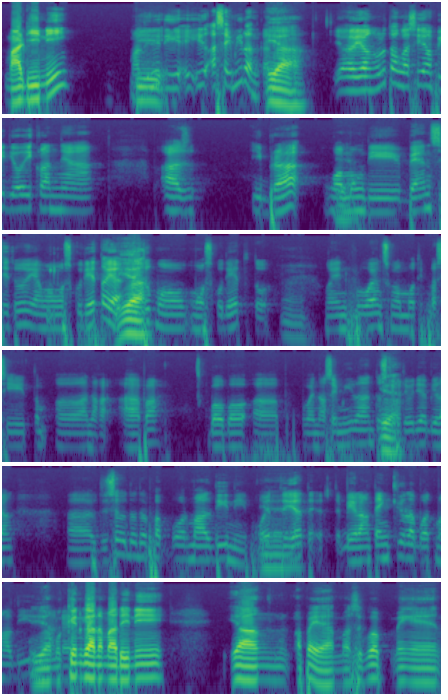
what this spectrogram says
Maldini Matinya di, i- AC Milan kan. iya. Ya yang lu tau gak sih yang video iklannya Az Ibra ngomong di bench itu yang mau Scudetto ya? Iya. Itu mau mau Scudetto tuh. Hmm. nge-influence ngemotivasi tem- eh, anak apa bawa-bawa eh, pemain AC Milan terus tiba-tiba dia bilang eh this is the for Maldini pokoknya dia te- te- bilang thank you lah buat Maldini Iya, Nah, mungkin karena Maldini yang apa ya? Maksud gua pengen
